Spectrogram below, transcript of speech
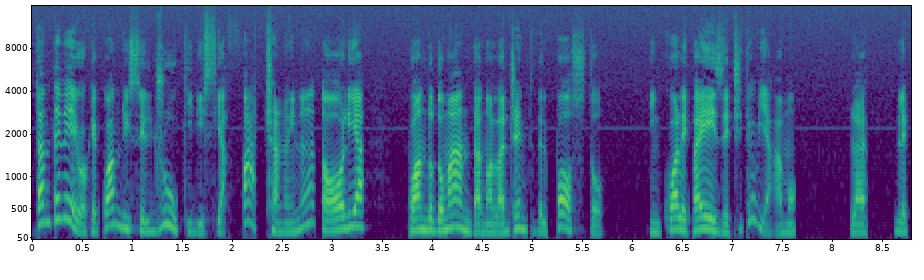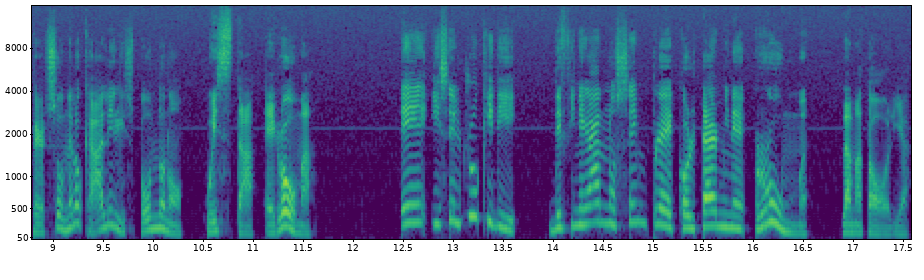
Tant'è vero che quando i Selgiukidi si affacciano in Anatolia, quando domandano alla gente del posto in quale paese ci troviamo, la, le persone locali rispondono questa è Roma. E i Selgiukidi definiranno sempre col termine Rum l'Anatolia,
